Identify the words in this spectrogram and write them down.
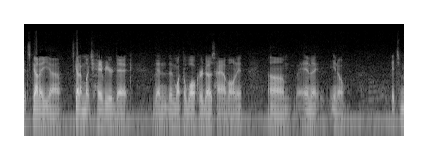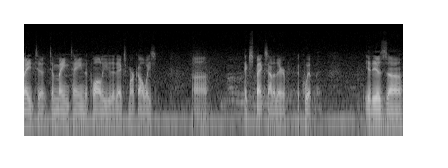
it's got a uh, it's got a much heavier deck than than what the Walker does have on it, um, and uh, you know, it's made to to maintain the quality that Exmark always uh, expects out of their equipment. It is uh,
